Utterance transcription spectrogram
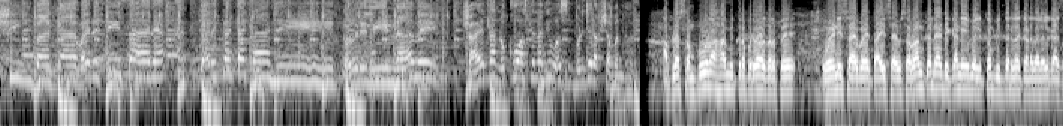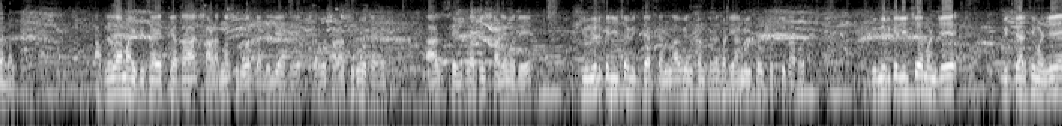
जशी बाकावरती साऱ्या कर्कटकाने कोरली नावे. शाळेतला नको असलेला दिवस म्हणजे रक्षाबंधन. आपल्या संपूर्ण हा मित्र परिवारातर्फे वहिनी साहेब आहे ताई साहेब सर्वांकडे या ठिकाणी वेलकम विद्यार्थी करण्यात आलेलं काय सांगाल? आपल्याला माहितीच आहे की आता शाळांना सुरुवात झालेली आहे. सर्व शाळा सुरू होत आहेत. आज सेंट क्लासेस शाळेमध्ये ज्युनियर के जीच्या विद्यार्थ्यांना वेलकम करण्यासाठी आम्ही इथे उपस्थित आहोत. ज्युनियर के जीचे म्हणजे विद्यार्थी म्हणजे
